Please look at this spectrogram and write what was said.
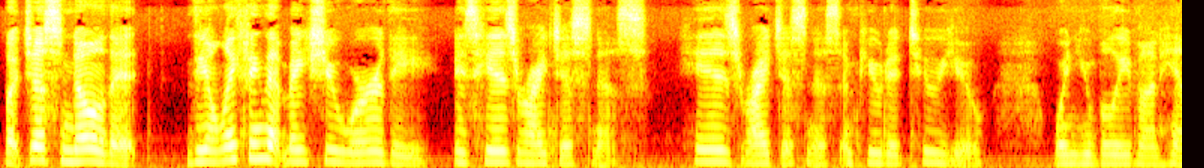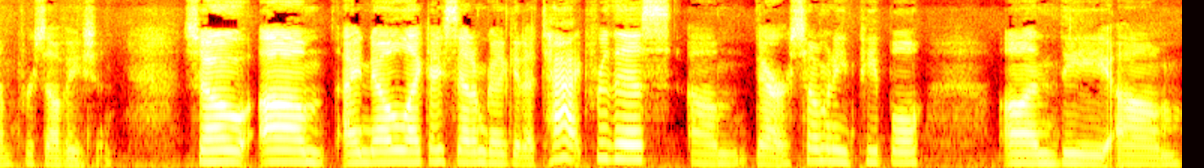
But just know that the only thing that makes you worthy is his righteousness, his righteousness imputed to you when you believe on him for salvation. So um, I know, like I said, I'm going to get attacked for this. Um, there are so many people on the um,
